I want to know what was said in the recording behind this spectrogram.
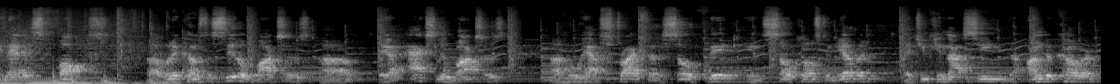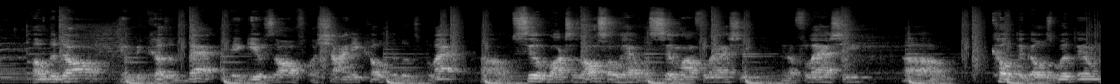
and that is false. Uh, when it comes to seal boxers, uh, they are actually boxers uh, who have stripes that are so thick and so close together that you cannot see the undercolor of the dog. And because of that, it gives off a shiny coat that looks black. Um, seal boxers also have a semi-flashy and a flashy um, coat that goes with them.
